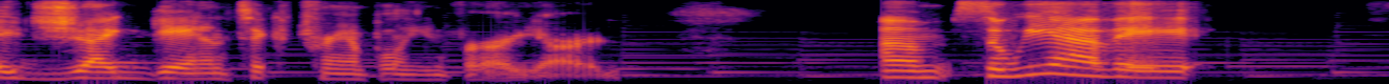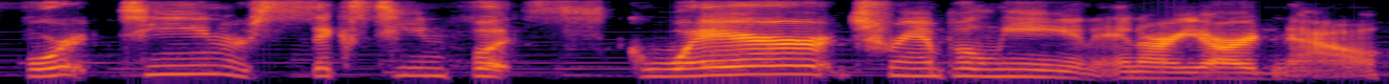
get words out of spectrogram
a gigantic trampoline for our yard. Um, so we have a 14 or 16 foot square trampoline in our yard now.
